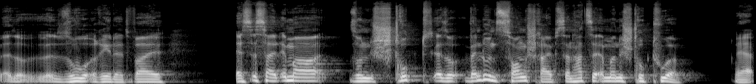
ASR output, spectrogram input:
also so redet, weil es ist halt immer so ein Strukt, also wenn du einen Song schreibst, dann hat es ja immer eine Struktur. Ja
